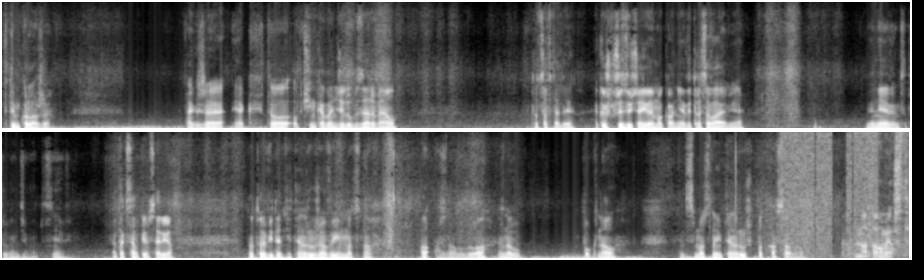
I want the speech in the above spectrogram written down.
w tym kolorze. Także jak to obcinka będzie lub zerwę, to co wtedy? Jak już przyzwyczaiłem okonie, wytresowałem je. Ja nie wiem co to będzie, nie wiem. A tak całkiem serio, no to ewidentnie ten różowy im mocno... O, znowu było, znowu puknął, więc mocno im ten róż podpasował. Natomiast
